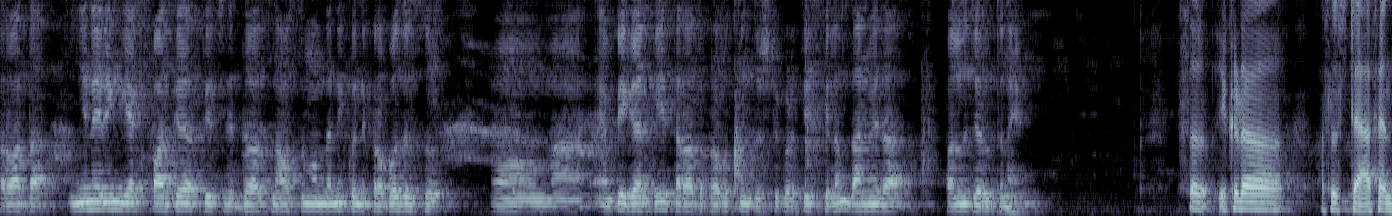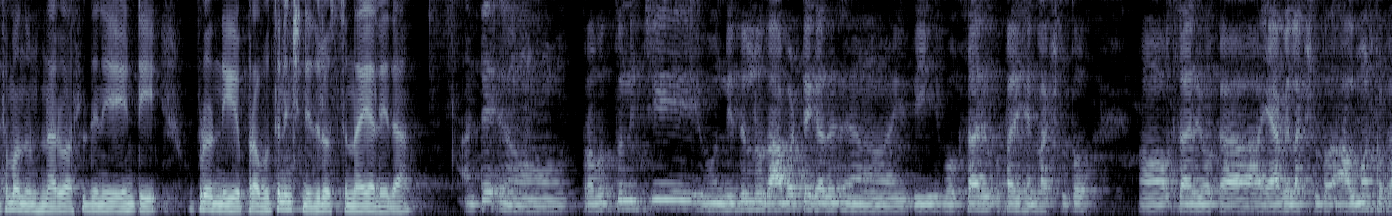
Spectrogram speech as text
తర్వాత ఇంజనీరింగ్ యొక్క పార్క్గా తీర్చిదిద్దాల్సిన అవసరం ఉందని కొన్ని ప్రపోజల్స్ ఎంపీ గారికి తర్వాత ప్రభుత్వం దృష్టి కూడా తీసుకెళ్ళాం. దాని మీద పనులు జరుగుతున్నాయండి సార్ ఇక్కడ అసలు స్టాఫ్ ఎంతమంది ఉంటున్నారు? అసలు దీని ఏంటి? ఇప్పుడు నీ ప్రభుత్వం నుంచి నిధులు వస్తున్నాయా లేదా? అంటే ప్రభుత్వం నుంచి నిధులు రాబట్టే కదా ఇది ఒకసారి ఒక పదిహేను లక్షలతో ఒకసారి ఒక యాభై లక్షలతో ఆల్మోస్ట్ ఒక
